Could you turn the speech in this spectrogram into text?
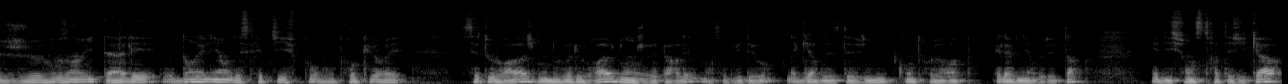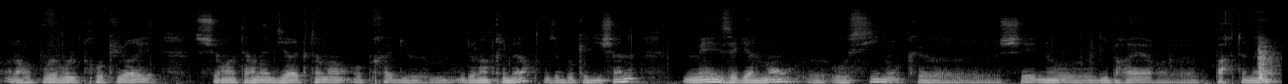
je vous invite à aller dans les liens descriptifs pour vous procurer cet ouvrage, mon nouvel ouvrage dont je vais parler dans cette vidéo, La guerre des États-Unis contre l'Europe et l'avenir de l'État, édition Strategica. Alors vous pouvez vous le procurer sur Internet directement auprès de l'imprimeur, The Book Edition, mais également euh, aussi donc, euh, chez nos libraires euh, partenaires.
